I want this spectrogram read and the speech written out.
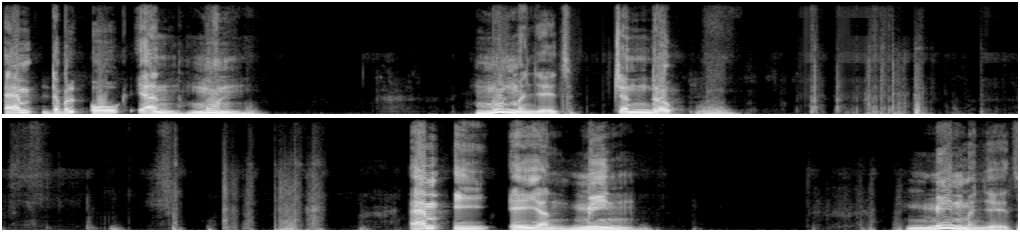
M double O N moon moon म्हणजेच चंद्र. M E A N mean mean म्हणजेच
